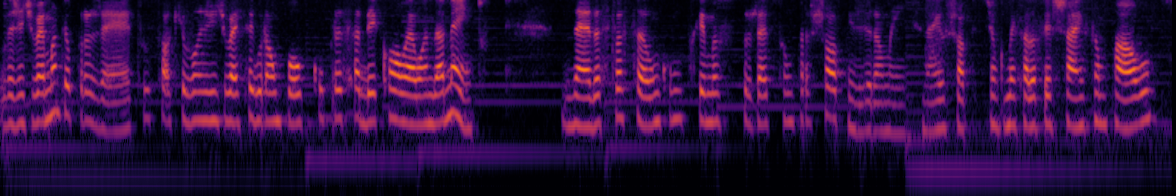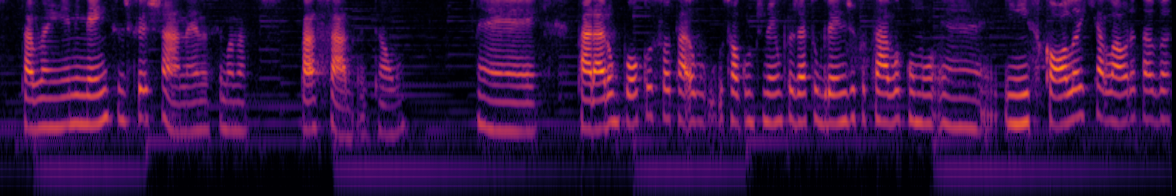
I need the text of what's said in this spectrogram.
a gente vai manter o projeto, só que a gente vai segurar um pouco para saber qual é o andamento. Né, da situação, porque meus projetos são para shopping geralmente, né? E os shoppings tinham começado a fechar em São Paulo estava em eminência de fechar, né, na semana passada. Então, é, pararam um pouco, só, tá, só continuei um projeto grande que eu estava é, em escola e que a Laura estava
